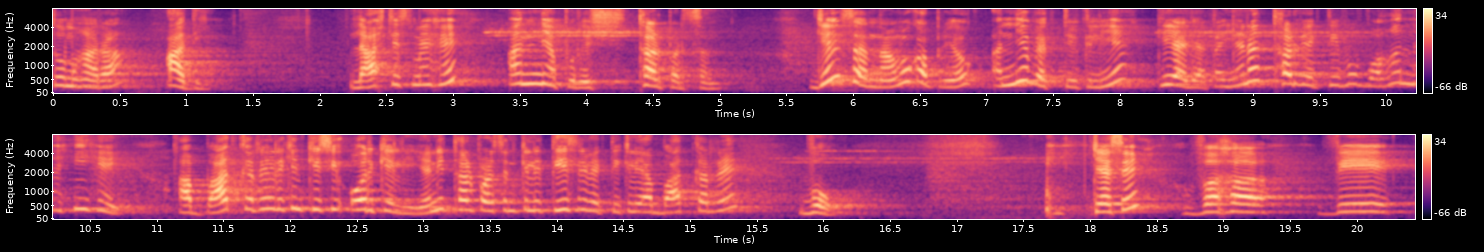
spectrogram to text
तुम्हारा आदि। लास्ट इसमें है अन्य पुरुष थर्ड पर्सन जिन सर्वनामों का प्रयोग अन्य व्यक्तियों के लिए किया जाता है, यानी थर्ड व्यक्ति वो वहाँ नहीं है। आप बात कर रहे हैं, लेकिन किसी और के लिए, यानी थर्ड पर्सन के लिए, तीसरे व्यक्ति के लिए आप बात कर रहे हैं, वो। जैसे, वह, वे,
